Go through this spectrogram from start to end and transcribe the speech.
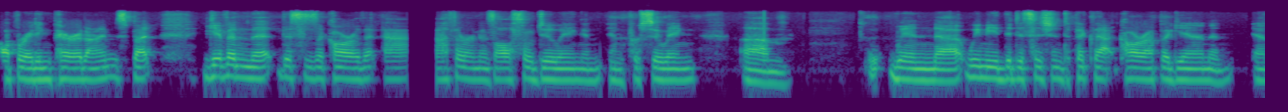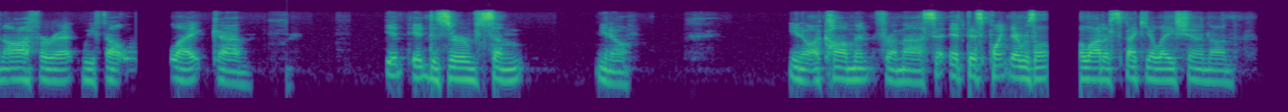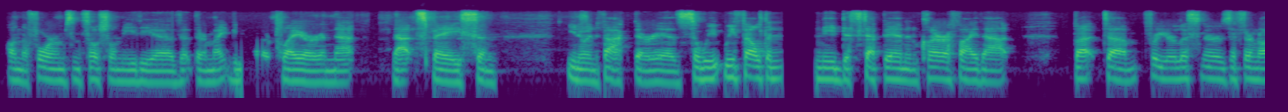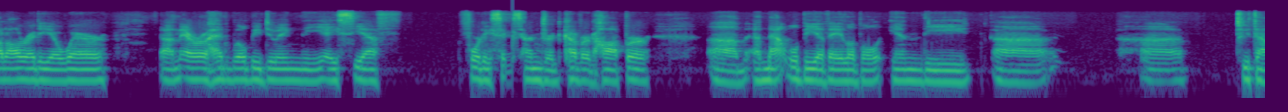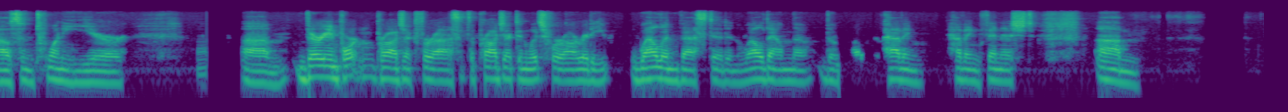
operating paradigms. But given that this is a car that Athearn is also doing and, and pursuing, um, when uh, we made the decision to pick that car up again and, and offer it, we felt like um, it it deserved some, you know, you know, a comment from us. At this point, there was a, a lot of speculation on on the forums and social media that there might be another player in that that space, and you know, in fact, there is. So we we felt a need to step in and clarify that but um, for your listeners, if they're not already aware, um, Arrowhead will be doing the ACF 4600 covered hopper, um, and that will be available in the uh, uh, 2020 year. Um, very important project for us. It's a project in which we're already well invested and well down the the road of having having finished. Um,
